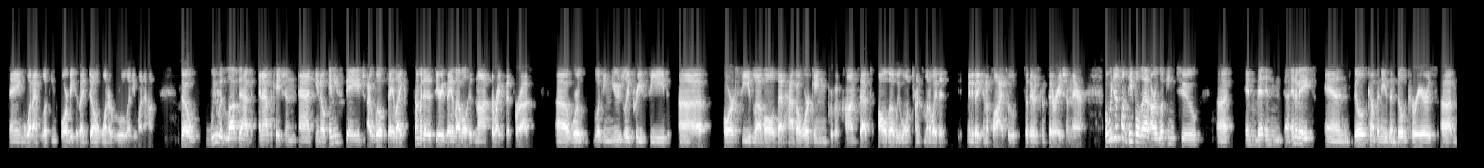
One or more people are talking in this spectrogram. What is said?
saying what I'm looking for because I don't want to rule anyone out. So we would love to have an application at you know any stage. I will say like someone at a Series A level is not the right fit for us. Uh, we're looking usually pre-seed uh, or seed level that have a working proof of concept. Although we won't turn someone away that anybody can apply, so so there's consideration there. But we just want people that are looking to uh, uh, innovate and build companies and build careers um,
